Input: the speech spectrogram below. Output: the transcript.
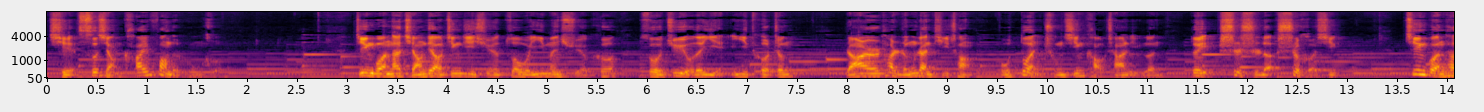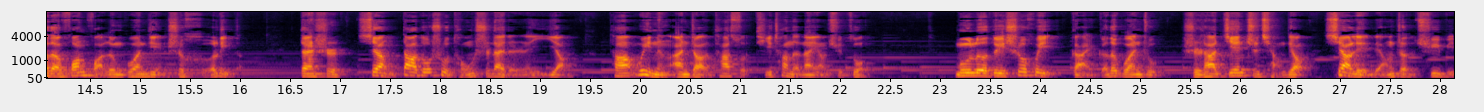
且思想开放的融合。尽管他强调经济学作为一门学科所具有的演绎特征，然而他仍然提倡不断重新考察理论对事实的适合性。尽管他的方法论观点是合理的，但是像大多数同时代的人一样，他未能按照他所提倡的那样去做。穆勒对社会改革的关注，使他坚持强调下列两者的区别，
